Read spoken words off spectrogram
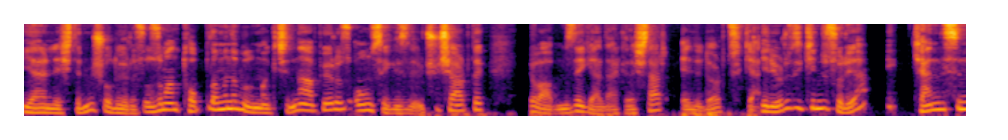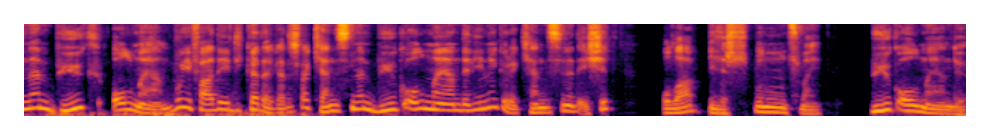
yerleştirmiş oluyoruz. O zaman toplamını bulmak için ne yapıyoruz? 18 ile 3'ü çarptık. Cevabımız ne geldi arkadaşlar? 54 geldi. Geliyoruz ikinci soruya. Kendisinden büyük olmayan bu ifadeye dikkat arkadaşlar. Kendisinden büyük olmayan dediğine göre kendisine de eşit olabilir. Bunu unutmayın. Büyük olmayan diyor.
